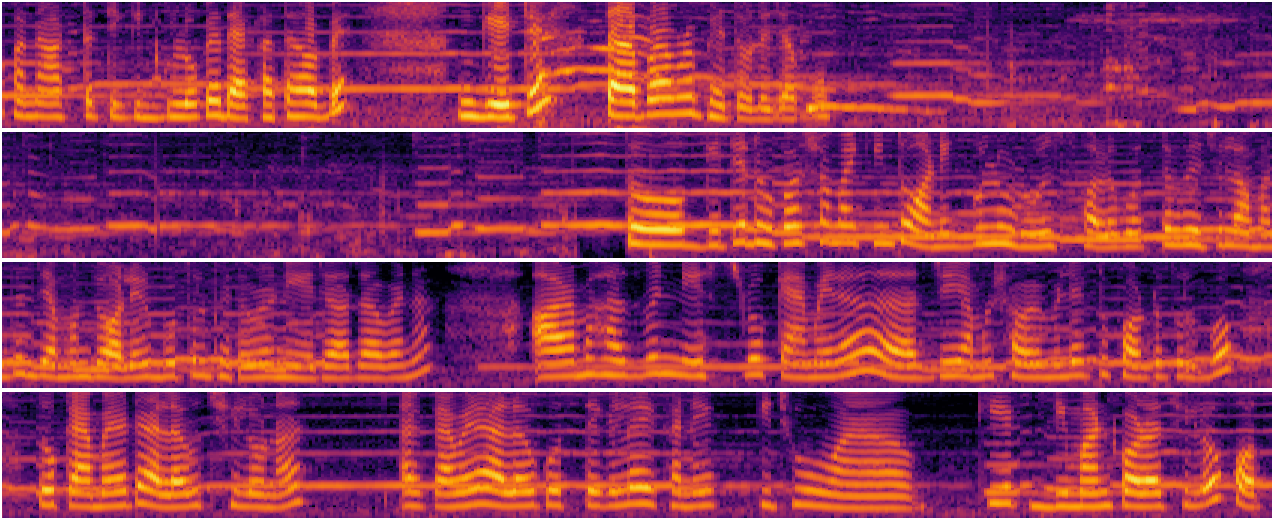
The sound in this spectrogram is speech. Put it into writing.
ওখানে আটটা টিকিটগুলোকে দেখাতে হবে গেটে, তারপর আমরা ভেতরে যাব। তো গেটে ঢোকার সময় কিন্তু অনেকগুলো রুলস ফলো করতে হয়েছিল আমাদের, যেমন জলের বোতল ভেতরে নিয়ে যাওয়া যাবে না। আর আমার হাজব্যান্ড নিয়ে ক্যামেরা, যে আমরা সবাই মিলে একটু ফটো তুলবো। তো ক্যামেরাটা অ্যালাউ ছিল না। আর ক্যামেরা অ্যালাউ করতে গেলে এখানে কিছু কি ডিমান্ড করা ছিল, কত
